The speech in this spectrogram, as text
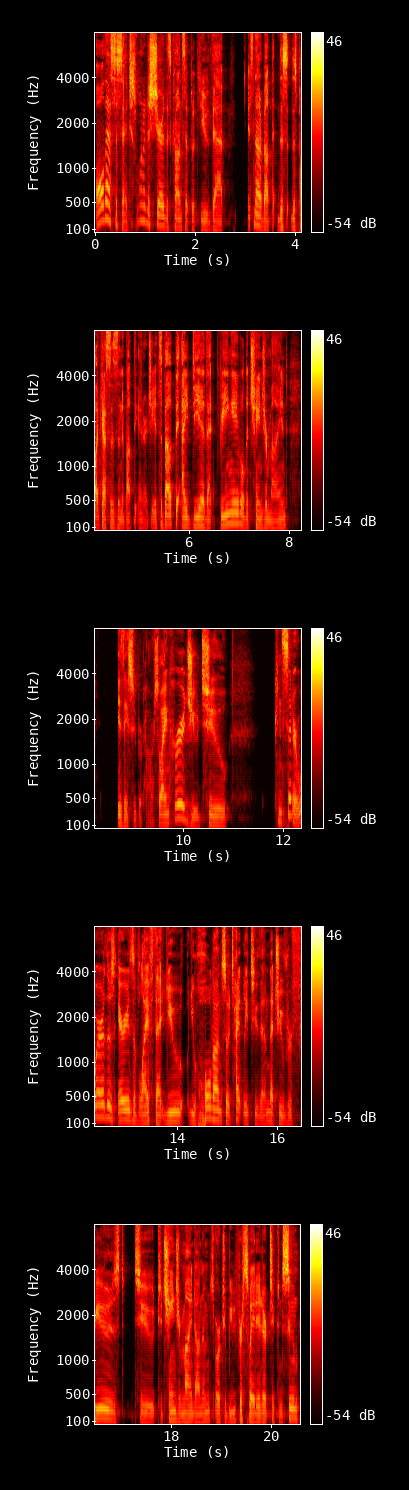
all that's to say, I just wanted to share this concept with you that it's not about the, this, this podcast isn't about the energy. It's about the idea that being able to change your mind is a superpower. So I encourage you to consider where are those areas of life that you you hold on so tightly to them that you've refused to to change your mind on them or to be persuaded or to consume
